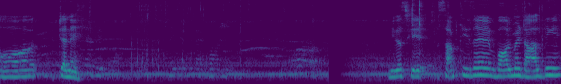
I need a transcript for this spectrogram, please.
और चने। बस ये सब चीज़ें बॉल में डाल दी हैं।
